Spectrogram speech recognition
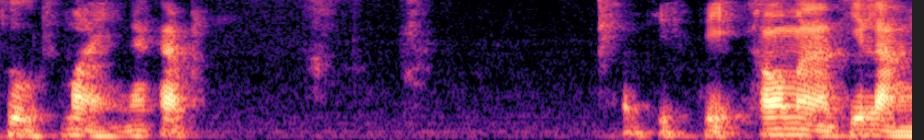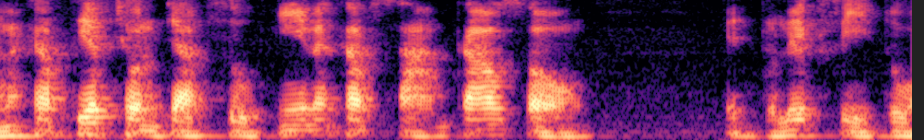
สูตรใหม่นะครับสถิติเข้ามาทีหลังนะครับ เทียบชนจากสูตรนี้นะครับสาม เป็นตัวเลข 4 ตัว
